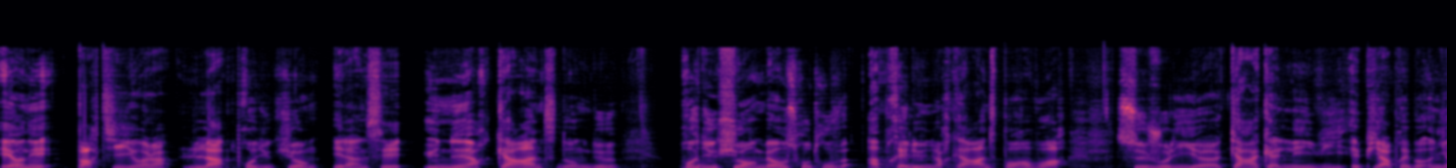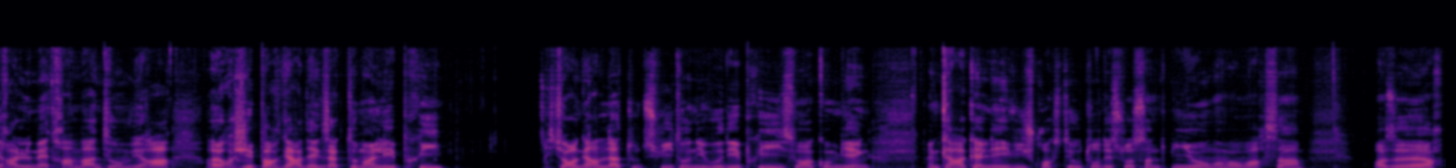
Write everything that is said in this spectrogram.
Et on est parti, voilà, la production est lancée. 1h40 donc de production. Ben, on se retrouve après les 1h40 pour avoir ce joli euh, Caracal Navy. Et puis après, ben, on ira le mettre en vente et on verra. Alors, j'ai pas regardé exactement les prix. Si on regarde là tout de suite au niveau des prix, ils sont à combien? Un Caracal Navy, je crois que c'était autour des 60 millions. On va voir ça. 3 heures.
